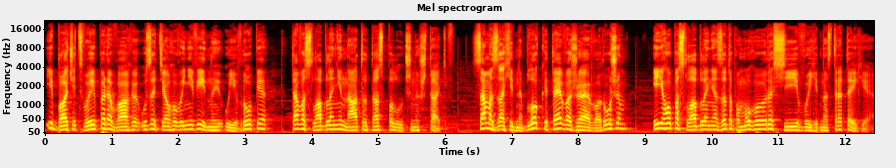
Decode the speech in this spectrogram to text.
і бачить свої переваги у затягуванні війни у Європі та в ослабленні НАТО та Сполучених Штатів. Саме Західний блок Китай вважає ворожим, і його послаблення за допомогою Росії вигідна стратегія.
